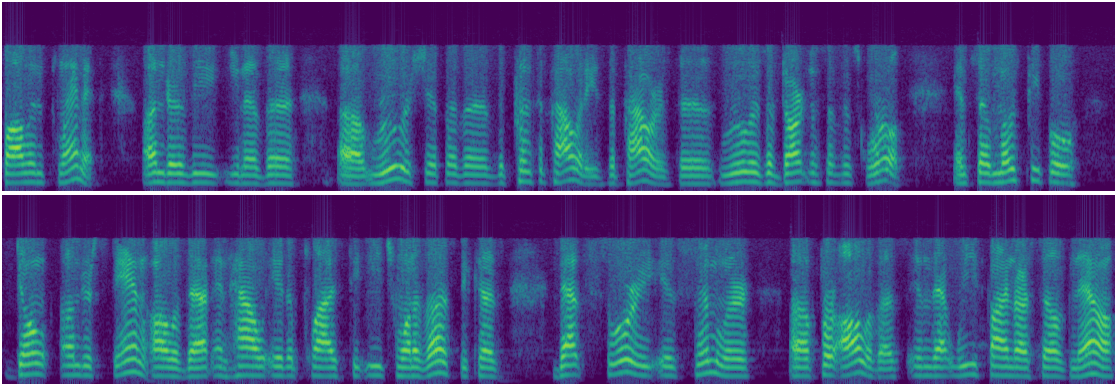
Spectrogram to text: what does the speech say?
fallen planet under the you know the uh, rulership of the the principalities, the powers, the rulers of darkness of this world, and so most people don't understand all of that and how it applies to each one of us because that story is similar uh, for all of us in that we find ourselves now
